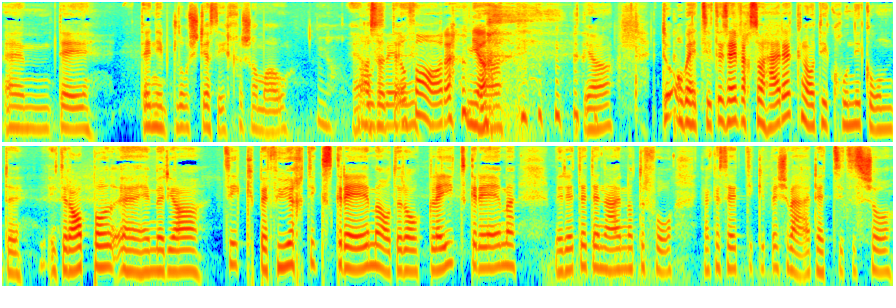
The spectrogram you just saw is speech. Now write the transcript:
ähm, dann, dann nimmt die Lust ja sicher schon mal. Ja, Ja, also also Velofahren. Ja. ja. Du, aber hat sie das einfach so hergenommen, die Kunigunde? In der Apo äh, haben wir ja zig Befeuchtungscreme oder auch Gleitcreme. Wir reden dann auch noch davon, gegen solche Beschwerden. Hat sie das schon,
